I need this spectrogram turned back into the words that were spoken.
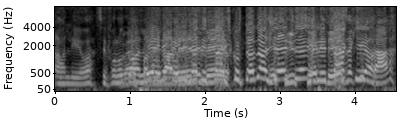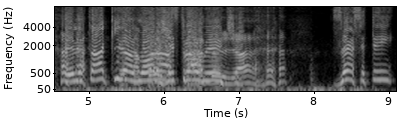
Ale, ó, você falou do eu Ale, ele, do Ale, ele ele deve estar veio. escutando a gente, ele tá aqui, ó. tá. Ele tá aqui Tá agora projetado astralmente. Zé, você tem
